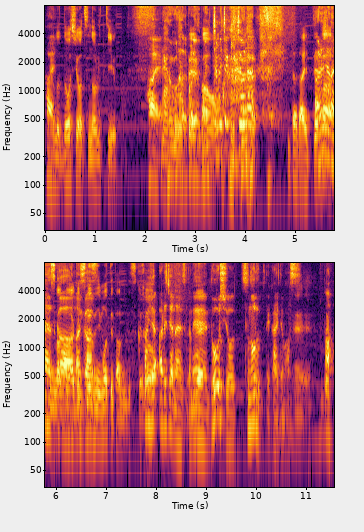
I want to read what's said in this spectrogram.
はい。今度動詞を募るっていう、はい、まあこの ペーパーをこれめちゃめちゃ貴重な いただいてあれじゃないですか。まあ、なんか。く捨てずに持ってたんですけど。あれじゃないですかね。ね同志を募るって書いてます、えーであ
